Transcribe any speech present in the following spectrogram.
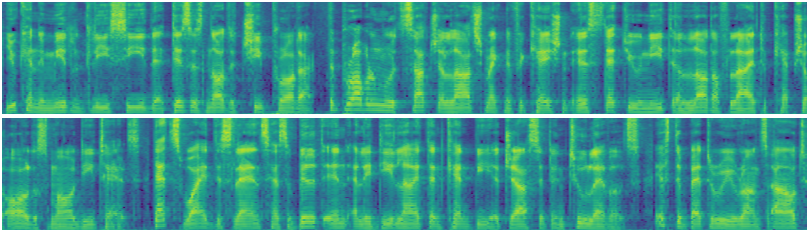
You can immediately see that this is not a cheap product. The problem with such a large magnification is that you need a lot of light to capture all the small details. That's why this lens has a built-in LED light that can be adjusted in two levels. If the battery runs out,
